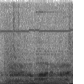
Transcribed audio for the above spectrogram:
이제 더 많은 걸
